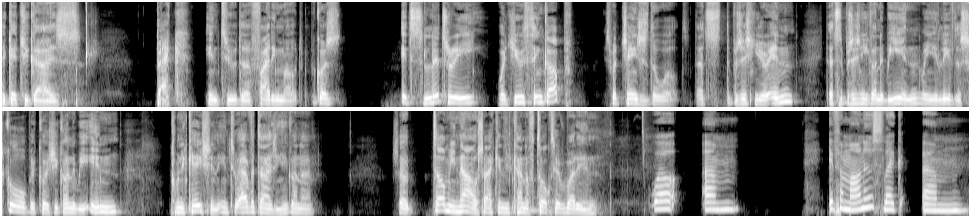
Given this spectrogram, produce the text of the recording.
to get you guys back into the fighting mode? Because it's literally what you think up is what changes the world. That's the position you're in. That's the position you're going to be in when you leave the school because you're going to be in communication, into advertising. You're going to. So tell me now so I can kind of talk to everybody and Well, um, if I'm honest, like um,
